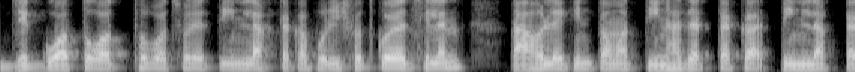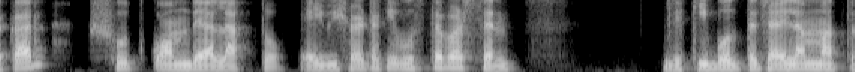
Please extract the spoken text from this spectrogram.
যে গত অর্থ বছরে তিন লাখ টাকা পরিশোধ করেছিলেন, তাহলে কিন্তু আমার তিন হাজার টাকা, তিন লাখ টাকার সুদ কম দেয়া লাগতো। এই বিষয়টা কি বুঝতে পারছেন? যে কি বলতে চাইলাম মাত্র?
